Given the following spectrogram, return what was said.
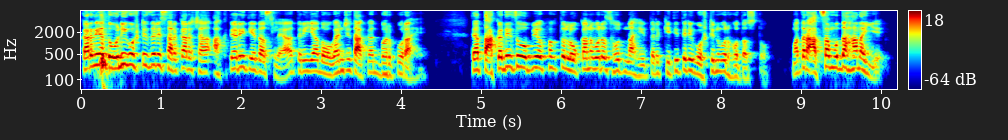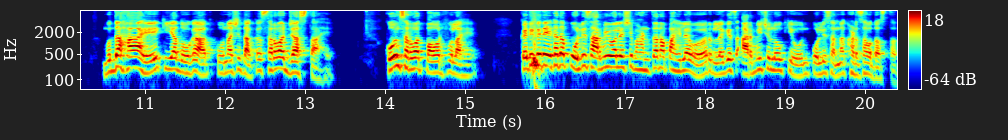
कारण या दोन्ही गोष्टी जरी सरकारच्या अखत्यारीत येत असल्या तरी या दोघांची ताकद भरपूर आहे. त्या ताकदीचा उपयोग फक्त लोकांवरच होत नाही तर कितीतरी गोष्टींवर होत असतो. मात्र आजचा मुद्दा हा नाहीये. मुद्दा हा आहे की या दोघात कोणाची ताकद सर्वात जास्त आहे? कोण सर्वात पॉवरफुल आहे? कधी कधी एखादा पोलीस आर्मीवाल्याशी भांडताना पाहिल्यावर लगेच आर्मीचे लोक येऊन पोलिसांना खडसावत असतात.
